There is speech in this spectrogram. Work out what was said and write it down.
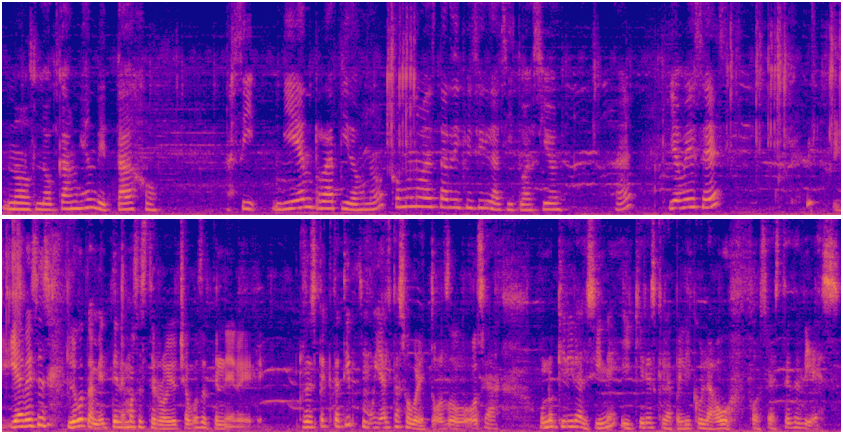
nos lo cambian de tajo. Así, bien rápido, ¿no? ¿Cómo no va a estar difícil la situación? ¿Eh? Y a veces... Y a veces, luego también tenemos este rollo, chavos, de tener eh, pues, expectativas muy altas sobre todo. O sea, uno quiere ir al cine y quieres que la película, uff, o sea, esté de 10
